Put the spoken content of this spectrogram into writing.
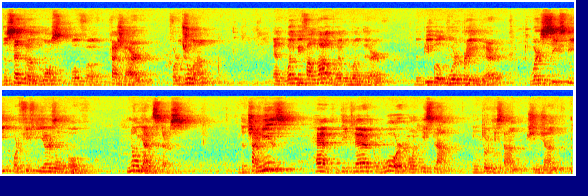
the central mosque of uh, Kashgar for Juma. And what we found out when we went there, the people who were praying there were 60 or 50 years and above. No youngsters. The Chinese have declared war on Islam in Turkestan, Xinjiang.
